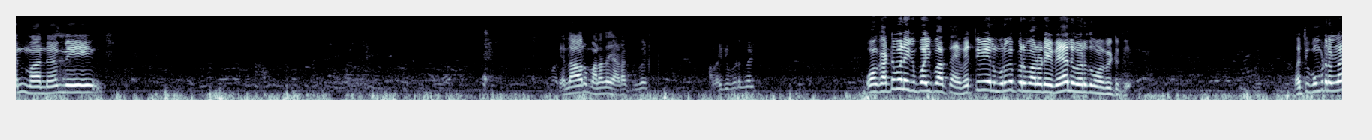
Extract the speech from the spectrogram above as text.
என் மனமே. எல்லாரும் மனதை அடக்குங்கள் அமைதிப்படுங்கள் உன் கட்டுமனைக்கு போய் பார்த்தேன். வெற்றிவேல் முருகப்பெருமானுடைய வேலு வருது உன் வீட்டுக்கு. வச்சு கும்பிடுறல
